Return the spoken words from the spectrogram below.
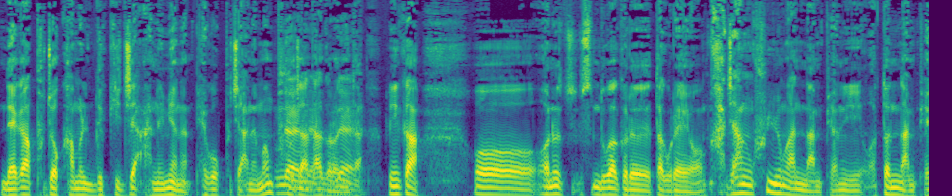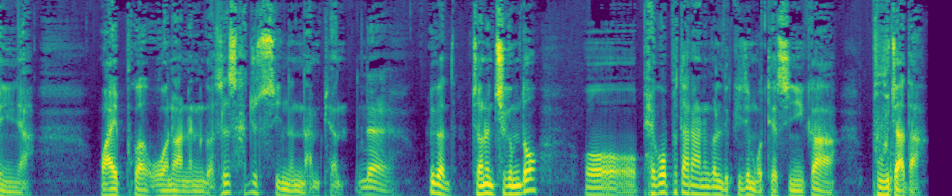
내가 부족함을 느끼지 않으면 배고프지 않으면 부자다 네, 네. 네. 그러니까 어 어느 누가 그랬다고 그래요. 가장 훌륭한 남편이 어떤 남편이냐? 와이프가 원하는 것을 사줄 수 있는 남편. 네. 그러니까 저는 지금도 어, 배고프다라는 걸 느끼지 못했으니까 부자다.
